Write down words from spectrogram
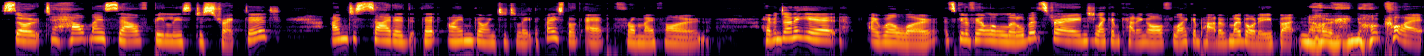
So to help myself be less distracted, I'm decided that I'm going to delete the Facebook app from my phone. I haven't done it yet. I will though. It's going to feel a little bit strange, like I'm cutting off like a part of my body, but no, not quite.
